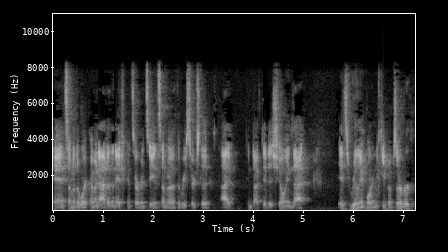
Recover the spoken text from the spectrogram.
and some of the work coming out of the Nature Conservancy and some of the research that I conducted is showing that it's really important to keep observer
